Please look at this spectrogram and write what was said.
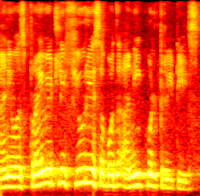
and he was privately furious about the unequal treaties.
